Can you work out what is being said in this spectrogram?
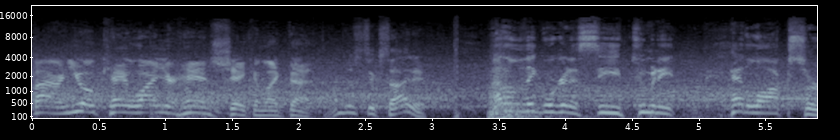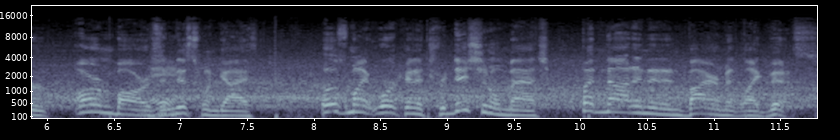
Byron, you okay? Why are your hands shaking like that? I'm just excited. I don't think we're going to see too many headlocks or arm bars in this one, guys. Those might work in a traditional match, but not in an environment like this.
